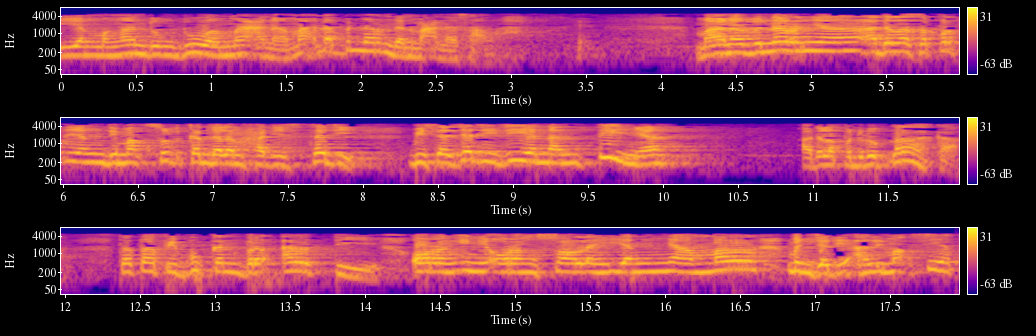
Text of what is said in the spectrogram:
yang mengandung dua makna, makna benar dan makna salah. Makna benarnya adalah seperti yang dimaksudkan dalam hadis tadi. Bisa jadi dia nantinya adalah penduduk neraka. Tetapi bukan berarti orang ini orang soleh yang nyamar menjadi ahli maksiat.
